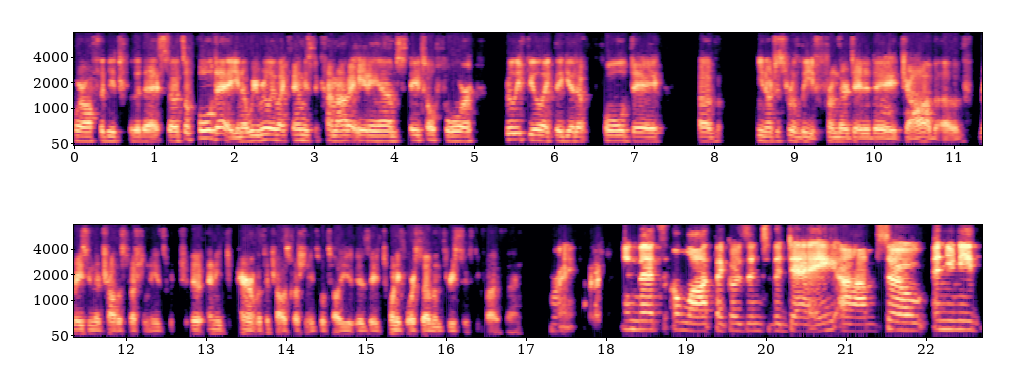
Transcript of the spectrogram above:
we're off the beach for the day. So it's a full day. You know, we really like families to come out at 8 a.m., stay till 4, really feel like they get a full day of you know, just relief from their day-to-day job of raising their child with special needs, which uh, any parent with a child with special needs will tell you is a 24/7, 365 thing. Right. And that's a lot that goes into the day. Um, so, and you need,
